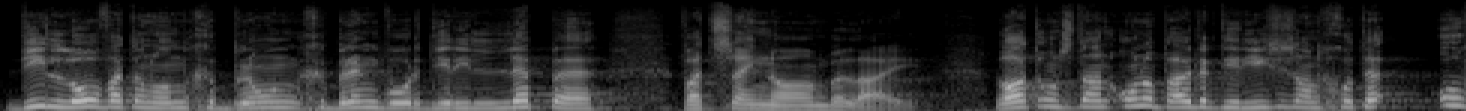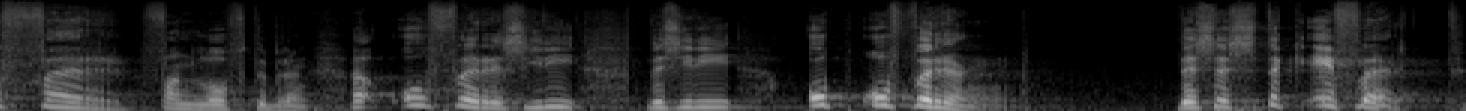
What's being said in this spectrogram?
Die lof wat aan hom gebring gebring word deur die lippe wat sy naam bely. Laat ons dan onophoudelik deur Jesus aan God 'n offer van lof te bring. 'n Offer is hierdie dis hierdie opoffering. Dis 'n stuk effort.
